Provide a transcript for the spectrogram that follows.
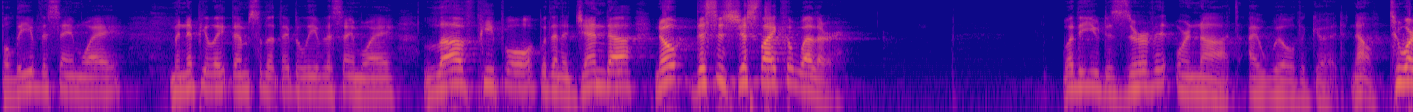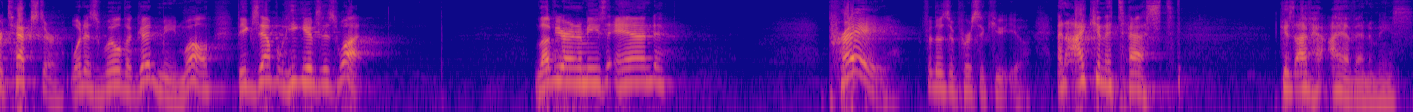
believe the same way, manipulate them so that they believe the same way, love people with an agenda. Nope, this is just like the weather. Whether you deserve it or not, I will the good. Now, to our texter, what does will the good mean? Well, the example he gives is what? Love your enemies and pray for those who persecute you. And I can attest, because I've, I have enemies.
